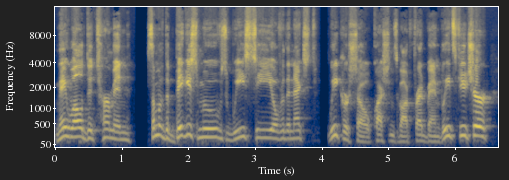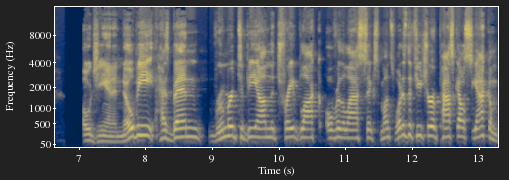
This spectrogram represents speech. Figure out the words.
may well determine some of the biggest moves we see over the next week or so. Questions about Fred Van VanVleet's future. OG Anunoby has been rumored to be on the trade block over the last six months. What is the future of Pascal Siakam?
